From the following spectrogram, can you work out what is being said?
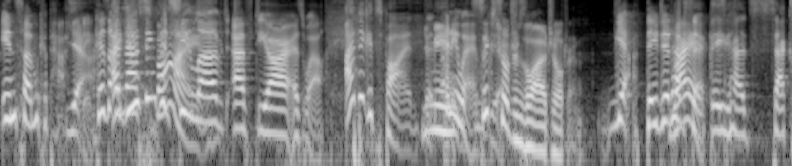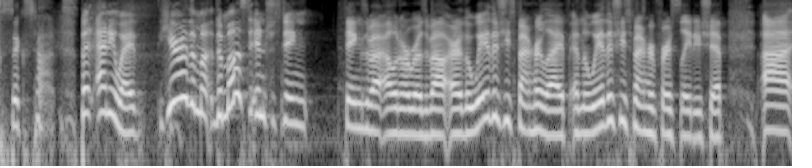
In some capacity. Yeah. Because I And do that's think that she loved FDR as well. I think it's fine. I mean, Anyway. six Yeah. children's a lot of children. Yeah, they did have right. six. They had sex six times. But anyway, here are the mo- the most interesting things about Eleanor Roosevelt are the way that she spent her life and the way that she spent her first ladyship. Uh,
